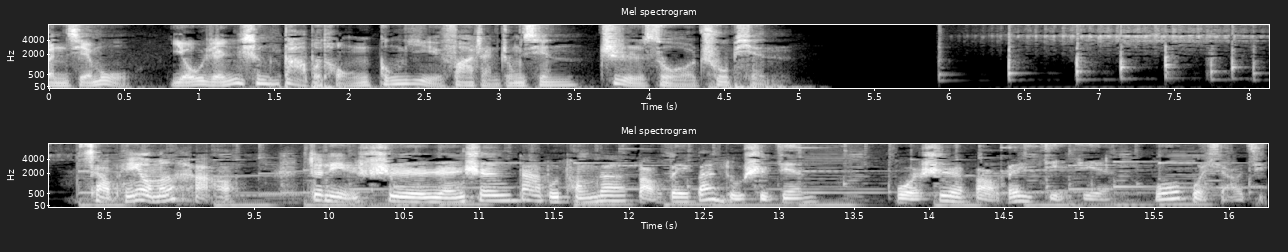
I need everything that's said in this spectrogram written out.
本节目由人生大不同公益发展中心制作出品。小朋友们好，这里是人生大不同的宝贝伴读时间，我是宝贝姐姐波波小姐。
